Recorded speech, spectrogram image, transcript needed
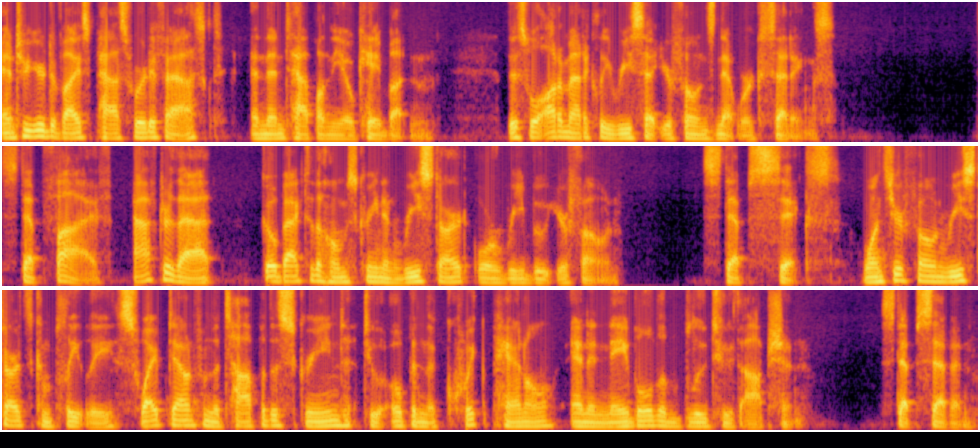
enter your device password if asked, and then tap on the OK button. This will automatically reset your phone's network settings. Step 5. After that, go back to the home screen and restart or reboot your phone. Step 6. Once your phone restarts completely, swipe down from the top of the screen to open the quick panel and enable the Bluetooth option. Step 7.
